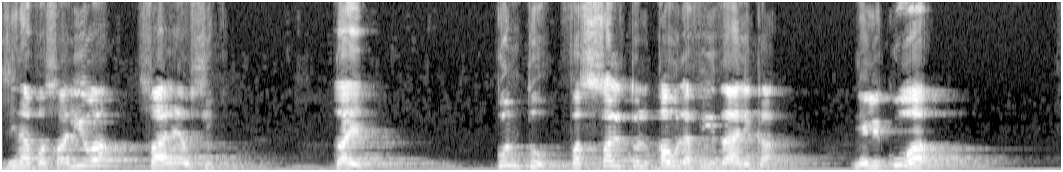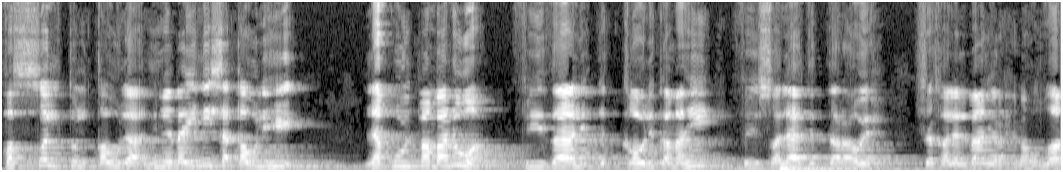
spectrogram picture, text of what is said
zinavyosaliwa sala ya usiku طيب كنت فصلت القول في ذلك nilikuwa fassaltu lqaula nimebainisha kauli hii na kuipambanua fi dhalik kauli kama hii fi salati tarawih shekh alalbani rahimahullah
